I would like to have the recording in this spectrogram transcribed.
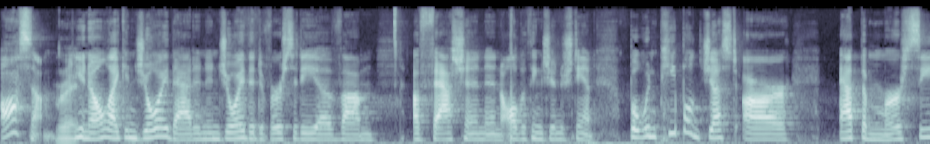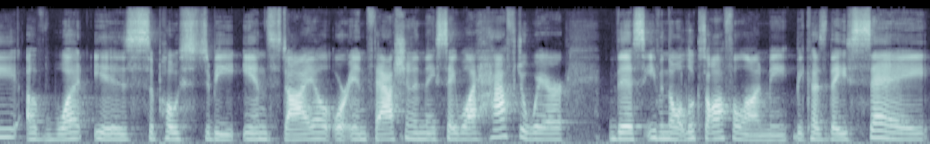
awesome. Right. You know, like enjoy that and enjoy the diversity of, um, of fashion and all the things you understand. But when people just are at the mercy of what is supposed to be in style or in fashion and they say well i have to wear this even though it looks awful on me because they say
